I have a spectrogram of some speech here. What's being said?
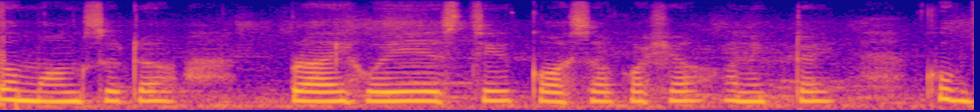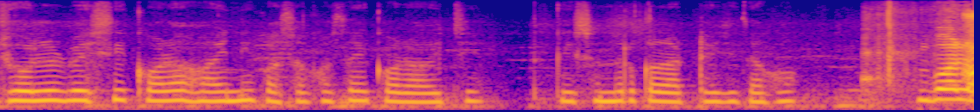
তো মাংসটা প্রায় হয়ে এসছে কষা কষা অনেকটাই। খুব ঝোল বেশি করা হয়নি কষা কষাই করা হয়েছে। তো কি সুন্দর কালারটা হয়েছে দেখো। বলো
